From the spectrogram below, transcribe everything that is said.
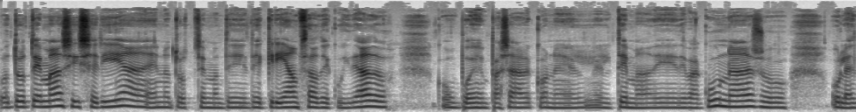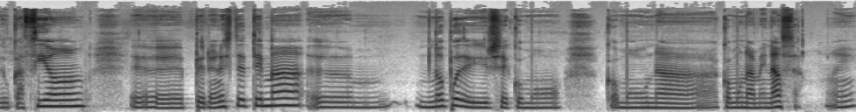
otro tema sí sería en otros temas de, crianza o de cuidados, como pueden pasar con el, tema de, vacunas o, la educación. eh, pero en este tema eh, no puede vivirse como, como, una, como una amenaza. ¿eh?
